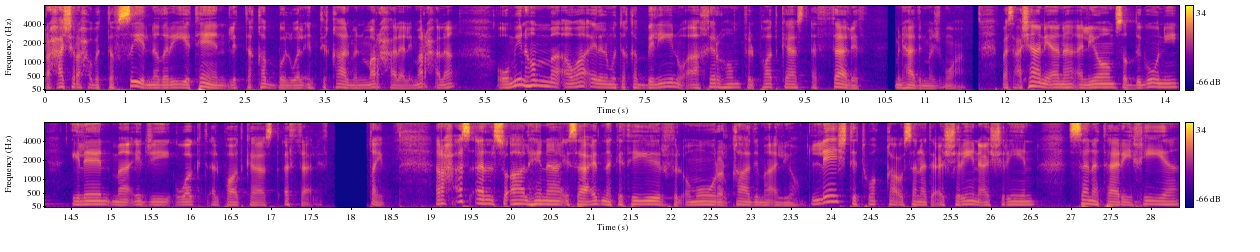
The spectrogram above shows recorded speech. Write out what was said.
راح أشرح بالتفصيل نظريتين للتقبل والانتقال من مرحلة لمرحلة ومين هم أوائل المتقبلين وآخرهم في البودكاست الثالث من هذه المجموعة. بس عشاني أنا اليوم صدقوني إلين ما أجي وقت البودكاست الثالث. طيب راح أسأل سؤال هنا يساعدنا كثير في الأمور القادمة اليوم. ليش تتوقعوا سنة 2020 سنة تاريخية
